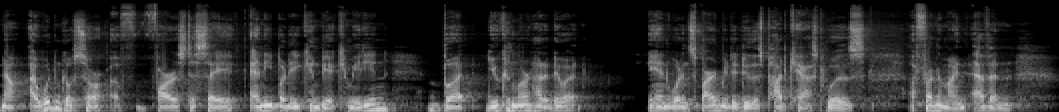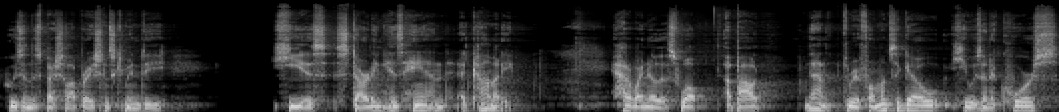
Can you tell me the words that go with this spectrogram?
Now, I wouldn't go so uh, far as to say anybody can be a comedian, but you can learn how to do it. And what inspired me to do this podcast was a friend of mine, Evan, who's in the special operations community. He is starting his hand at comedy. How do I know this? Well, about now, three or four months ago, he was in a course,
